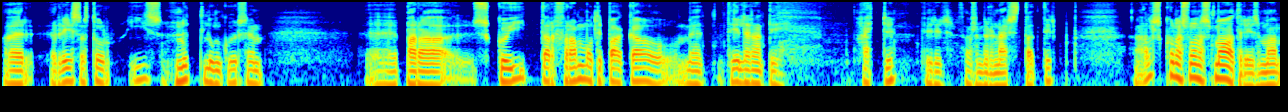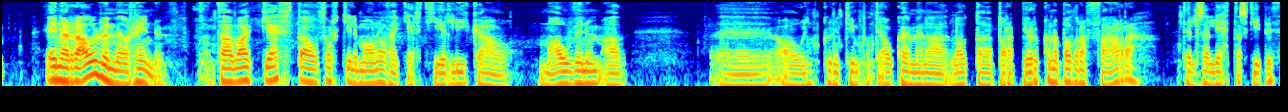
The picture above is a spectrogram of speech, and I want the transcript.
það er risastór ísnullungur sem e, bara skautar fram og tilbaka og með tilherrandi hættu fyrir þá sem eru nærstattir alls konar svona smáatrið sem að einar alveg með á hreinu. Það var gert á Þorkili Mána og það er gert hér líka á mávinum að á einhvern tímpunkti ákveðum en að láta bara björgunabáðuna fara til þess að leta skipið.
